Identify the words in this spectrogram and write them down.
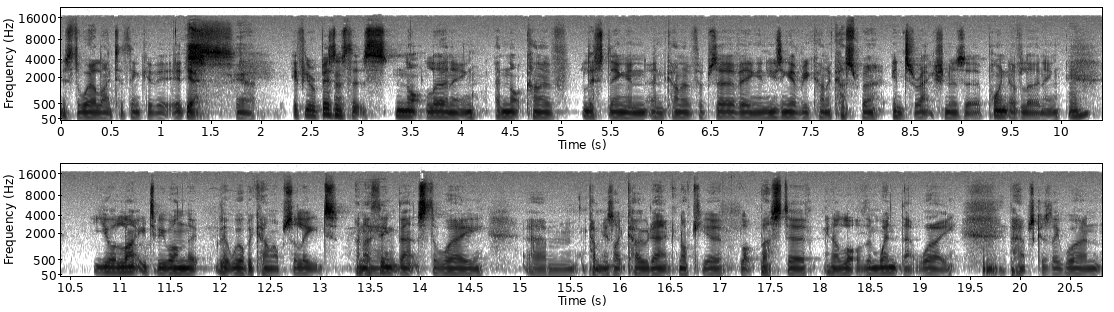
is the way I like to think of it. It's, Yes. Yeah. If you're a business that's not learning and not kind of listening and, and kind of observing and using every kind of customer interaction as a point of learning, Mhm. you're likely to be one that, that will become obsolete. And I Mm. think that's the way um, companies like Kodak, Nokia, Blockbuster, you know, a lot of them went that way, Mm. perhaps because they weren't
